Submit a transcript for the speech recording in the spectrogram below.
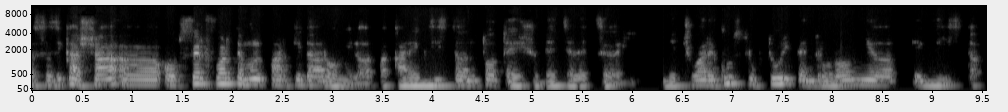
să zic așa, uh, observ foarte mult partida romilor pe care există în toate județele țării. Deci oarecum structuri pentru romi uh, există.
